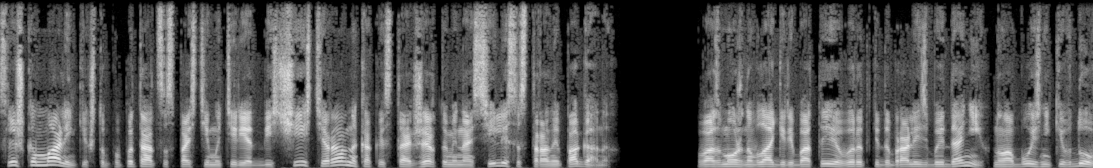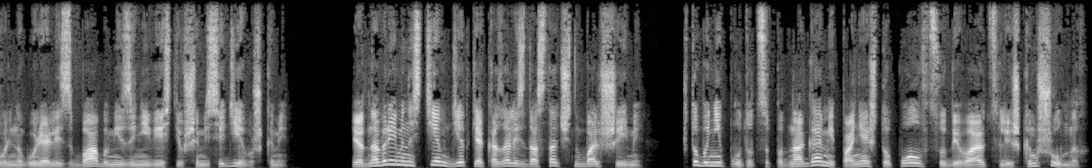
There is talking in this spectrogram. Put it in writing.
слишком маленьких, чтобы попытаться спасти матерей от бесчестия, равно как и стать жертвами насилия со стороны поганых. Возможно, в лагере Батыя выродки добрались бы и до них, но обозники вдоволь нагулялись с бабами и заневестившимися девушками. И одновременно с тем детки оказались достаточно большими, чтобы не путаться под ногами и понять, что половцы убивают слишком шумных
